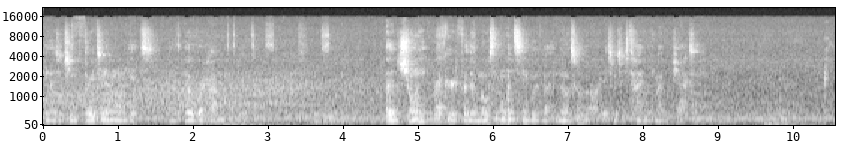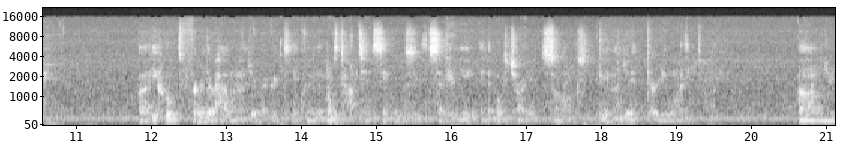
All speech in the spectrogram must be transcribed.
he has achieved 13 number one hits Billboard Hot 100. A joint record for the most number one singles by a male solo artist, which is tied with Michael Jackson. Uh, he holds further Hot 100 records, including the most top 10 singles, 78, and the most charted songs, 331. Um,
